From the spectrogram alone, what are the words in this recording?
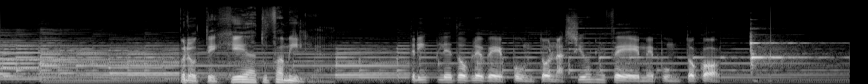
Protege a tu familia. www.nacionfm.com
